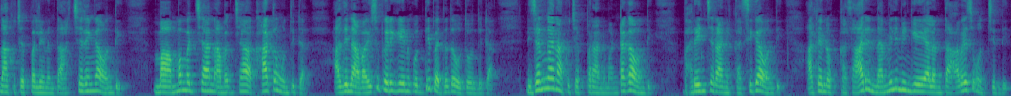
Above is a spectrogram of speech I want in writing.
నాకు చెప్పలేనంత ఆశ్చర్యంగా ఉంది. మా అమ్మ మధ్య నా మధ్య అఖాతం ఉందిట. అది నా వయసు పెరిగిన కొద్దీ పెద్దదవుతోందిట. నిజంగా నాకు చెప్పరాని మంటగా ఉంది. భరించరాని కసిగా ఉంది. అతను ఒక్కసారి నమిలి మింగేయాలంత ఆవేశం వచ్చింది.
